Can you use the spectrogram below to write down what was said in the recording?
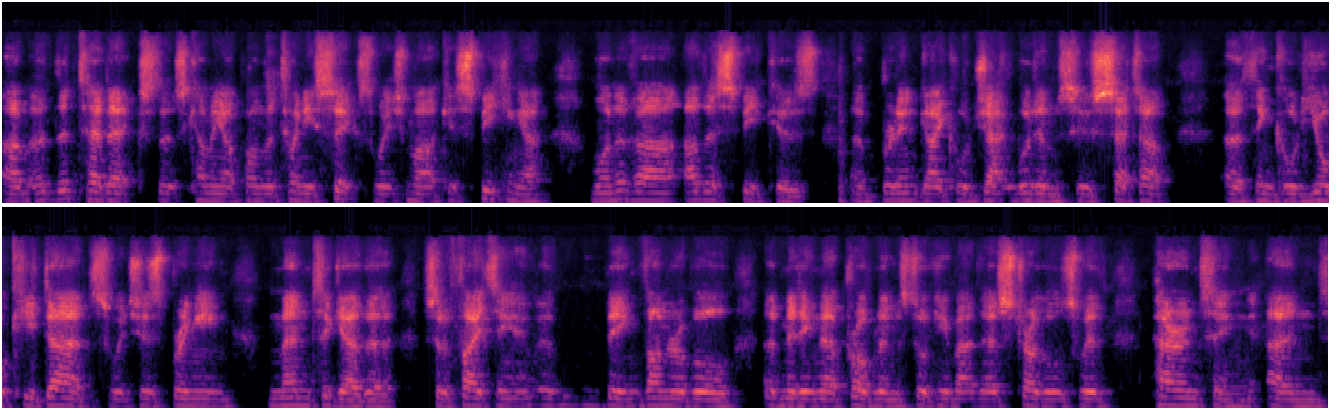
um, at the TEDx that's coming up on the 26th, which Mark is speaking at, one of our other speakers, a brilliant guy called Jack Woodhams, who's set up a thing called Yorkie Dads, which is bringing men together, sort of fighting, uh, being vulnerable, admitting their problems, talking about their struggles with parenting and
